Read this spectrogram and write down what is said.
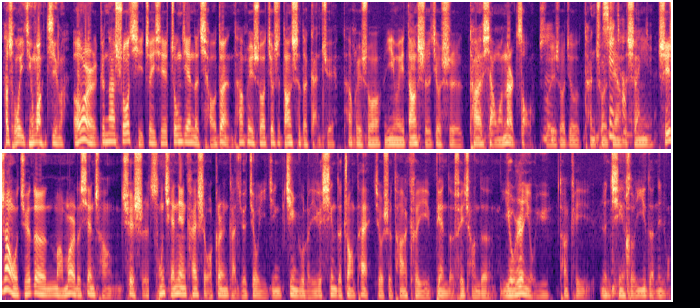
他说我已经忘记了。偶尔跟他说起这些中间的桥段，他会说就是当时的感觉。他会说，因为当时就是他想往那儿走，所以说就弹出了这样的声音。实际上，我觉得马穆尔的现场确实从前年开始，我个人感觉就已经进入了一个新的状态，就是他可以变得非常的游刃有余，他可以人情合一的那种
